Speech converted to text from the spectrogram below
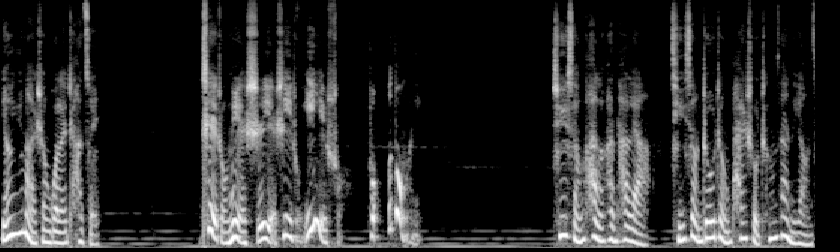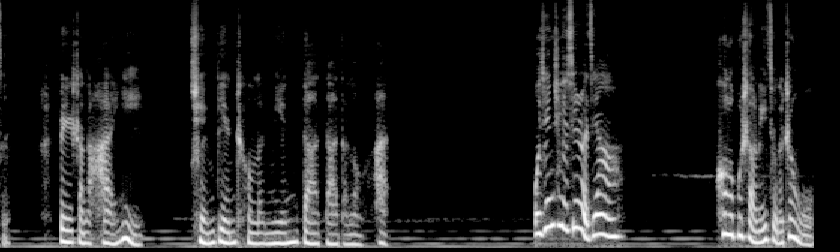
杨宇马上过来插嘴：“这种虐食也是一种艺术，懂不懂啊你？”薛翔看了看他俩，齐向周正拍手称赞的样子，背上的寒意全变成了黏哒哒的冷汗。我先去个洗手间啊。喝了不少梨酒的郑武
